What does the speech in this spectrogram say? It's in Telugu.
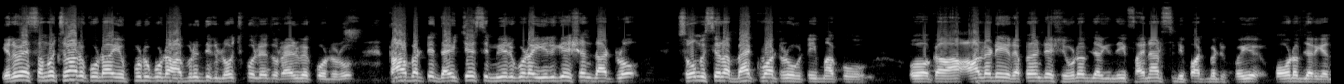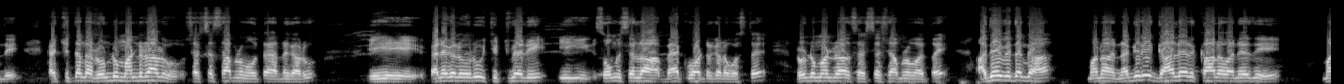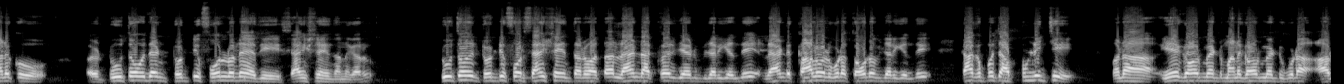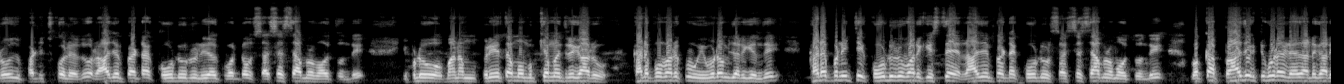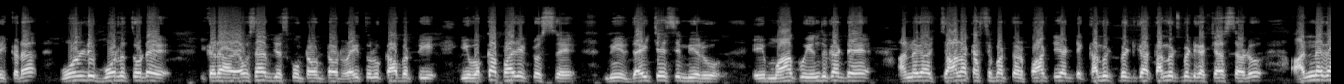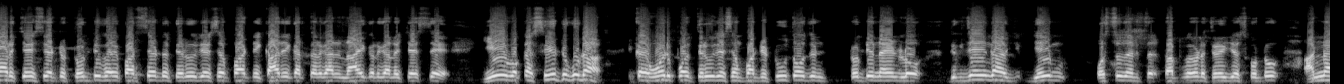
ఇరవై సంవత్సరాలు కూడా ఎప్పుడు కూడా అభివృద్ధికి నోచుకోలేదు రైల్వే కోడరు. కాబట్టి దయచేసి మీరు కూడా ఇరిగేషన్ దాంట్లో సోమశిల బ్యాక్ వాటర్ ఒకటి మాకు ఒక ఆల్రెడీ రిప్రజెంటేషన్ ఇవ్వడం జరిగింది. ఫైనాన్స్ డిపార్ట్మెంట్కి పోయి పోవడం జరిగింది. ఖచ్చితంగా రెండు మండలాలు సస్యస్థాపనం అవుతాయి అన్నగారు. ఈ పెనగలూరు చిట్వేలి ఈ సోమశిల బ్యాక్ వాటర్ కనుక వస్తే రెండు మండలాలు సస్యశ్యామలం అవుతాయి. అదేవిధంగా మన నగరి గాలేరు కాలం అనేది మనకు టూ థౌజండ్ ట్వంటీ ఫోర్లోనే అది శాంక్షన్ అయింది అన్నగారు. Two thousand twenty four sanction అయిన తర్వాత ల్యాండ్ అక్వైర్ చేయడం జరిగింది. ల్యాండ్ కాలువలు కూడా తవ్వడం జరిగింది. కాకపోతే అప్పటి నుంచి మన ఏ గవర్నమెంట్ మన గవర్నమెంట్ కూడా ఆ రోజు పట్టించుకోలేదు. రాజంపేట కోడూరు నియోజకవర్గం సస్యశ్యామలం అవుతుంది. ఇప్పుడు మనం ప్రియతమ ముఖ్యమంత్రి గారు కడప వరకు ఇవ్వడం జరిగింది. కడప నుంచి కోడూరు వరకు ఇస్తే రాజంపేట కోడూరు సస్యశ్యామలం అవుతుంది. ఒక్క ప్రాజెక్ట్ కూడా లేదన్నగారు ఇక్కడ. ఓన్లీ బోర్లతోటే ఇక్కడ వ్యవసాయం చేసుకుంటూ ఉంటారు రైతులు కాబట్టి ఈ ఒక్క ప్రాజెక్ట్ వస్తే మీరు దయచేసి మీరు ఈ మాకు ఎందుకంటే అన్నగారు చాలా కష్టపడతారు. పార్టీ అంటే కమిట్మెంట్గా కమిట్మెంట్గా చేస్తాడు. అన్నగారు చేసినట్టు twenty five percent Telugu Desam party కార్యకర్తలు కానీ నాయకులు కానీ చేస్తే ఏ ఒక్క సీటు కూడా ఇక్కడ ఓడిపో Telugu Desam party. Two thousand twenty నైన్లో దిగ్జయంగా జయం వస్తుందని తప్పకుండా తెలియజేసుకుంటూ అన్న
